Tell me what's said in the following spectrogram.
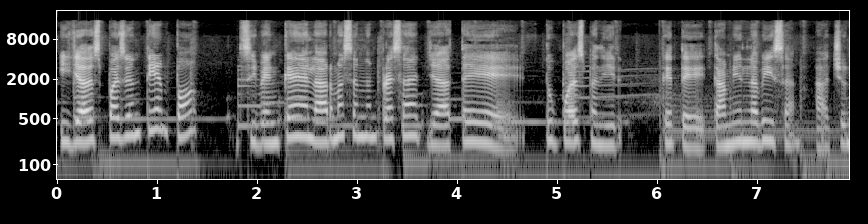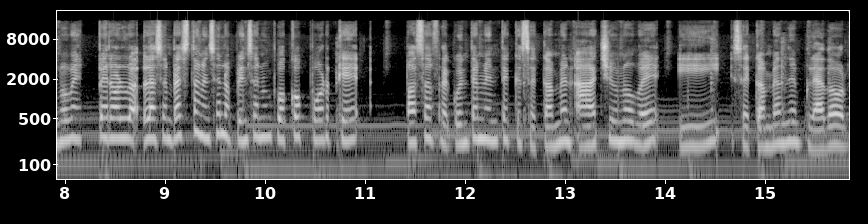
y ya después de un tiempo si ven que la armas en la empresa, ya te, tú puedes pedir que te cambien la visa a H1B. Pero las empresas también se lo piensan un poco porque pasa frecuentemente que se cambian a H1B y se cambian de empleador.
